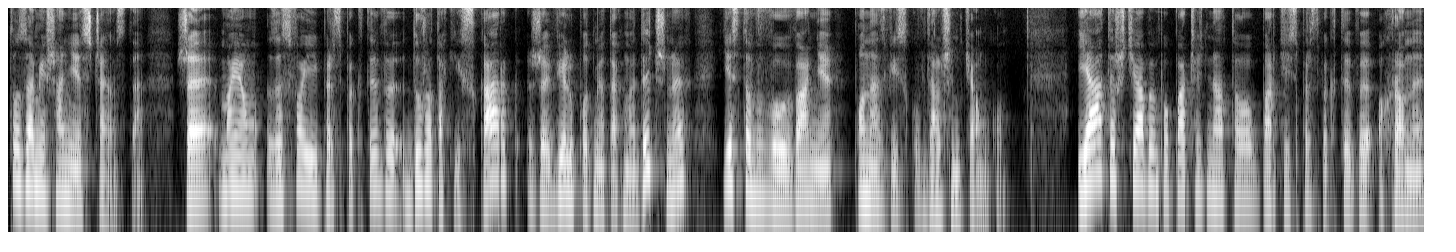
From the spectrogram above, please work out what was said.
to zamieszanie jest częste, że mają ze swojej perspektywy dużo takich skarg, że w wielu podmiotach medycznych jest to wywoływanie po nazwisku w dalszym ciągu. Ja też chciałabym popatrzeć na to bardziej z perspektywy ochrony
